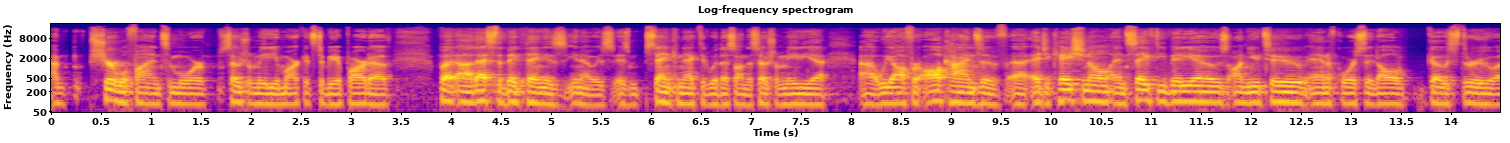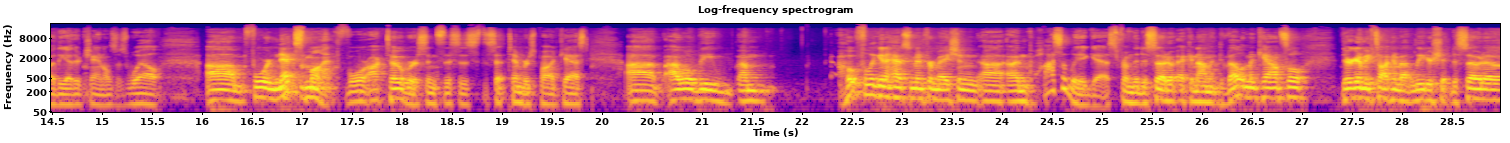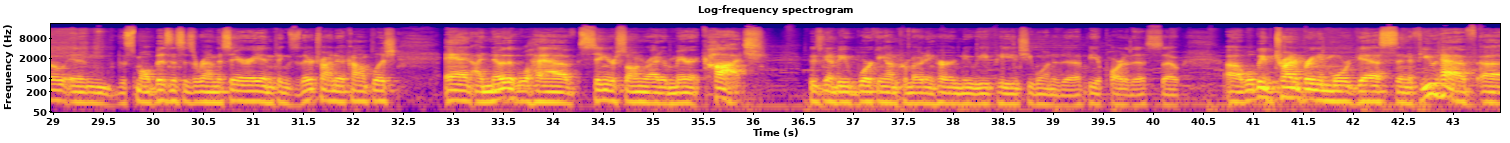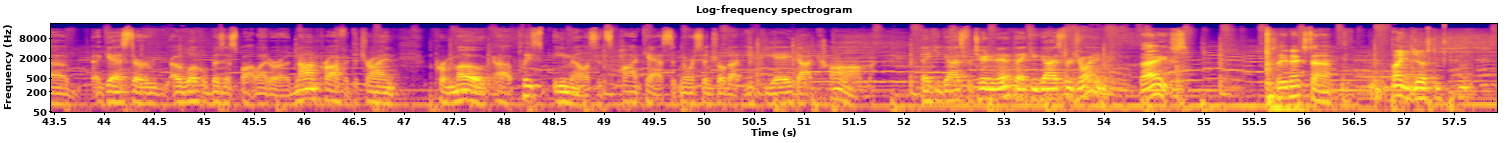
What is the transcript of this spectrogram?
I'm sure we'll find some more social media markets to be a part of. But uh, that's the big thing is you know is, is staying connected with us on the social media. Uh, we offer all kinds of uh, educational and safety videos on YouTube, and of course it all goes through uh, the other channels as well. Um, for next month, for October, since this is September's podcast, uh, I will be. Um, hopefully going to have some information uh, and possibly a guest from the DeSoto Economic Development Council. They're going to be talking about leadership DeSoto and the small businesses around this area and things they're trying to accomplish. And I know that we'll have singer songwriter Merritt Koch, who's going to be working on promoting her new EP, and she wanted to be a part of this. So uh, we'll be trying to bring in more guests. And if you have uh, a guest or a local business spotlight or a nonprofit to try and promote, uh, please email us. It's podcast at northcentral.epa.com. Thank you guys for tuning in. Thank you guys for joining me. Thanks. See you next time. Thank you, Justin.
